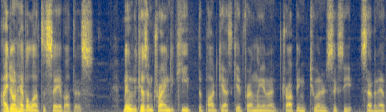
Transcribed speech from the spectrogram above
I don't have a lot to say about this. Mainly because I'm trying to keep the podcast kid friendly and uh, dropping 267 F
